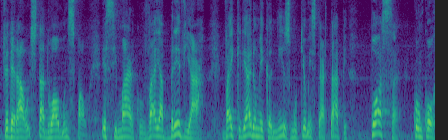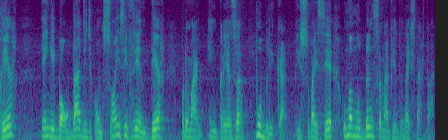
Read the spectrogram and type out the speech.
federal, estadual, municipal. Esse marco vai abreviar, vai criar um mecanismo que uma startup possa concorrer em igualdade de condições e vender para uma empresa pública. Isso vai ser uma mudança na vida da startup.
